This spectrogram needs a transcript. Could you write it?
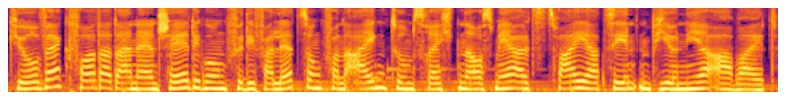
CureVac fordert eine Entschädigung für die Verletzung von Eigentumsrechten aus mehr als zwei Jahrzehnten Pionierarbeit.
